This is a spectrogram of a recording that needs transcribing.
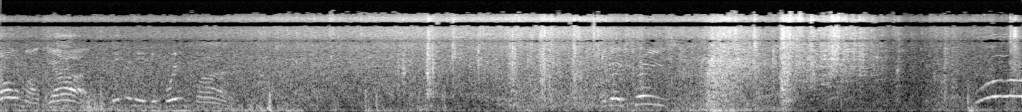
Oh my God! Look at the debris flying. Look at those trees. Woo-wee!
